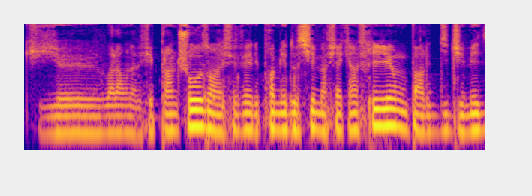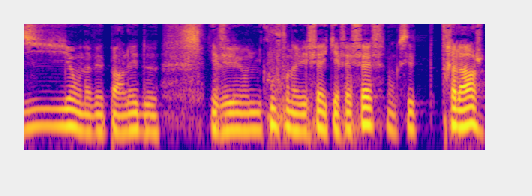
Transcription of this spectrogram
Qui euh, voilà, on avait fait plein de choses. On avait fait les premiers dossiers Mafia qu'un free. On parlait de DJ Mehdi. On avait parlé de, il y avait une couve qu'on avait fait avec FFF. Donc c'est très large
